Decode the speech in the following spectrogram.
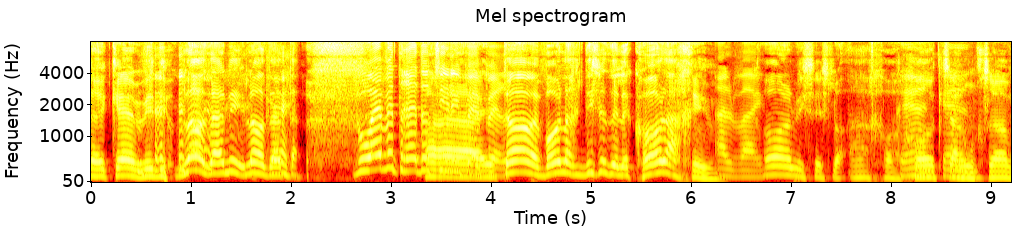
אה, כן, בדיוק. לא, זה אני, לא, זה אתה. והוא אוהב את רד או צ'ילי פפר. טוב, בואו נקדיש את זה לכל האחים. הלוואי. כל מי שיש לו אח או כן, אחות כן. שם עכשיו.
